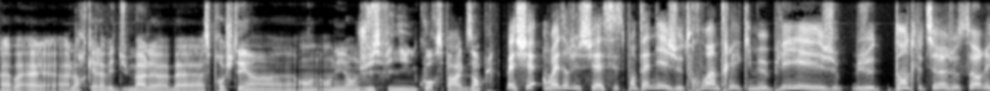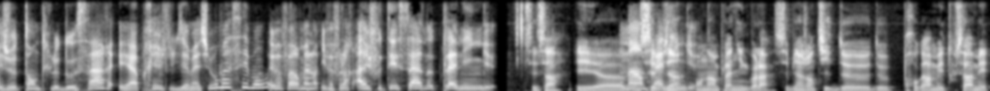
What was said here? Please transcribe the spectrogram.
alors qu'elle avait du mal euh, bah, à se projeter hein, en, ayant juste fini une course par exemple. Bah, on va dire je suis assez spontanée. Je trouve un trail qui me plaît et je, je, tente le tirage au sort et je tente le dossard. Et après je lui dis à Mathieu bah c'est bon. Il va falloir il va falloir ajouter ça à notre planning c'est ça. Et euh, on a un planning. Bien, on a un planning. Voilà, c'est bien gentil de, de, programmer tout ça, mais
